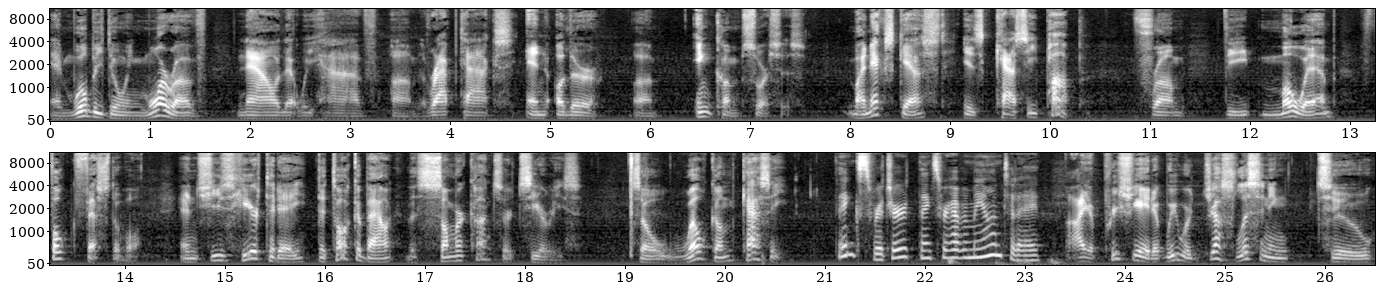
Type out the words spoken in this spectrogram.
and will be doing more of now that we have um, the rap tax and other um, income sources. My next guest is Cassie Pop from the Moab Folk Festival, and she's here today to talk about the summer concert series. So, welcome, Cassie. Thanks, Richard. Thanks for having me on today. I appreciate it. We were just listening to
